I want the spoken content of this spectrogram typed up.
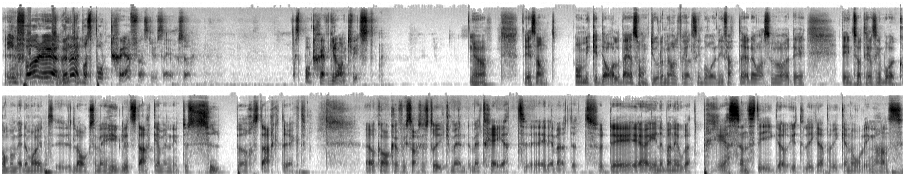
Eh, Inför eh, ögonen kan... på sportchefen ska vi säga också. Sportchef Granqvist. Ja, det är sant. Och Micke Dahlberg och sånt gjorde mål för Helsingborg. Ni fattar ju då. Alltså, det, det är inte så att Helsingborg kommer med, de har ju ett lag som är hyggligt starka men inte superstarkt direkt. Och AK fick strax stryk med, med 3-1 i det mötet. Så det innebär nog att pressen stiger ytterligare på Rickard Norling och hans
